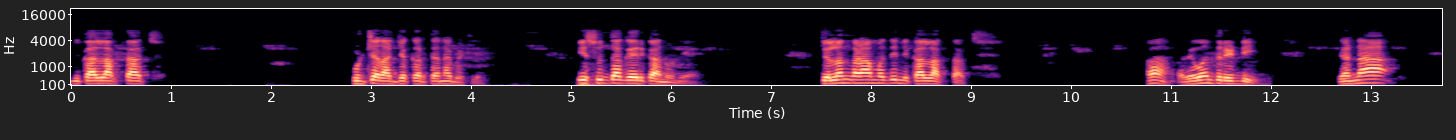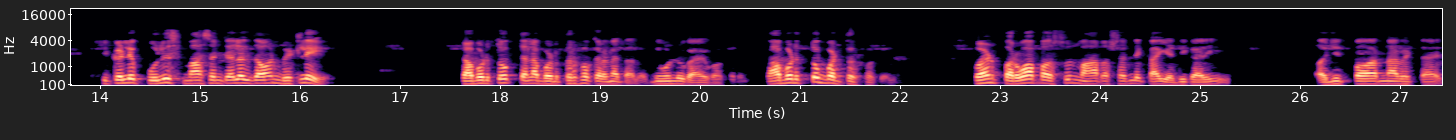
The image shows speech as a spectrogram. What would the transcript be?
निकाल लागताच पुढच्या राज्यकर्त्यांना भेटले. हे सुद्धा गैरकानूनी आहे. तेलंगणामध्ये निकाल लागताच. हा रेवंत रेड्डी यांना तिकडले पोलीस महासंचालक जाऊन भेटले. ताबडतोब त्यांना बडतर्फ करण्यात आलं. निवडणूक आयोगाकडे ताबडतोब बडतर्फ केलं. पण परवापासून महाराष्ट्रातले काही अधिकारी अजित पवारना भेटत आहेत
